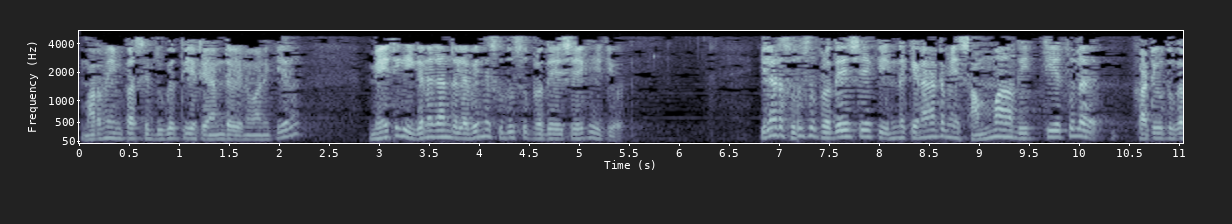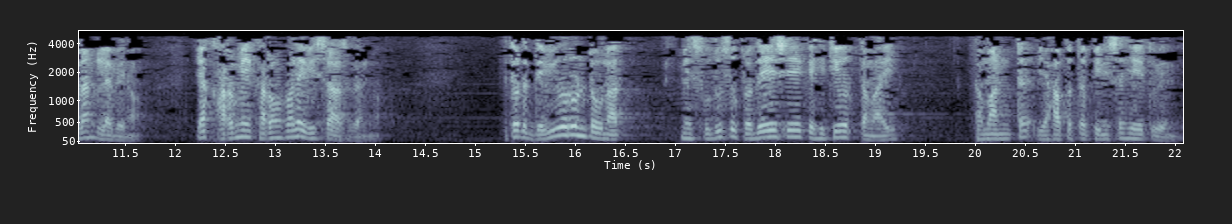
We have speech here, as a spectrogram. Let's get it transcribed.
මරණයෙන් පස්සේ දුගතියට යන්න වෙනවනේ කියලා මේ ටික ඉගෙන ගන්න ලැබෙන්නේ සුදුසු ප්‍රදේශයක හිටියොත්. ඊළඟ සුදුසු ප්‍රදේශයක ඉන්න කෙනාට මේ සම්මා දිට්ඨිය තුළ කටයුතු කරන්න ලැබෙනවා. එයා කර්මයේ කර්මඵලයේ විශ්වාස කරනවා. එතකොට දෙවිවරුන්ට උනත් මේ සුදුසු ප්‍රදේශයක හිටියොත් තමයි Tamanට යහපත පිණිස හේතු වෙන්නේ.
